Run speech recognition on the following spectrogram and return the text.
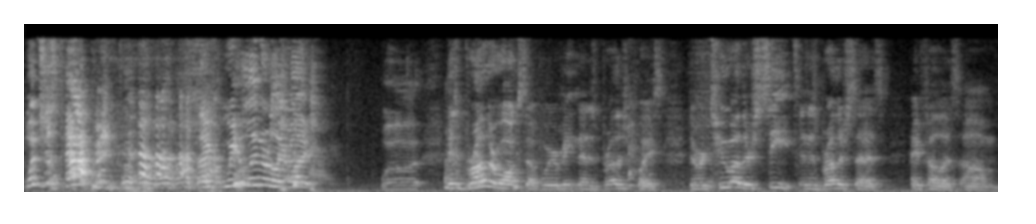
What just happened? like we literally were like, what? His brother walks up. We were meeting at his brother's place. There were two other seats, and his brother says, "Hey fellas, um,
